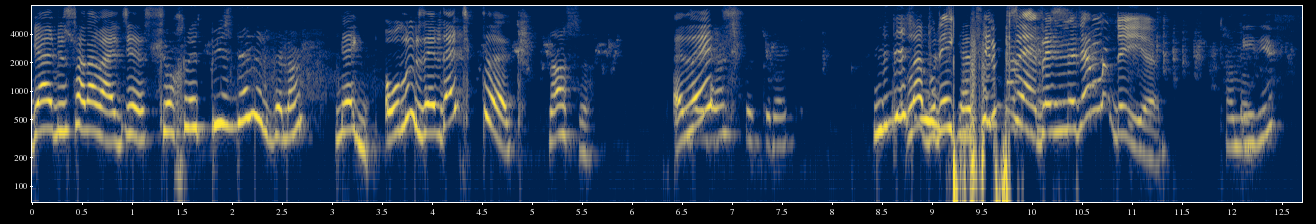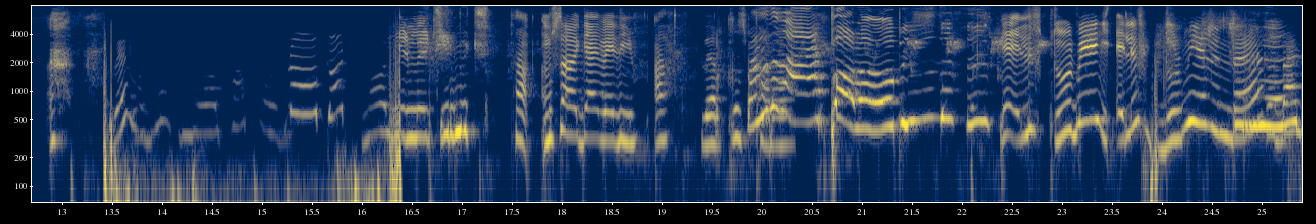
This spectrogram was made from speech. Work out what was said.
Gel biz sana vereceğiz. Şöhret bizde nerede lan? Ne? Oğlum biz evden çıktık. Nasıl? Evet. direkt. Ne desin? La buraya gelsene bize. Ben neden buradayım? Tamam. Elif. No, 23. 23. Tamam Musa gel vereyim. Al. Ver kız para. Bana da ver para bizde. Ya Elif dur bir Elif dur bir yerinde. Ben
